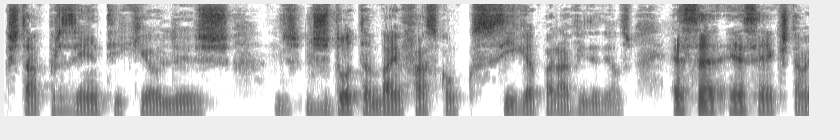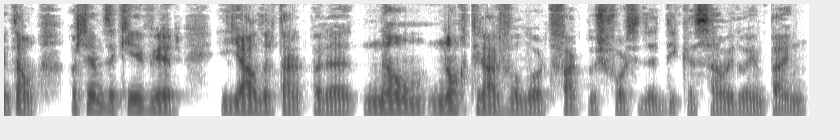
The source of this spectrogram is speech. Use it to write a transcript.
que está presente e que eu lhes, lhes, lhes dou também, faço com que siga para a vida deles. Essa, essa é a questão. Então, nós temos aqui a ver e a alertar para não, não retirar valor de facto do esforço e da dedicação e do empenho.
